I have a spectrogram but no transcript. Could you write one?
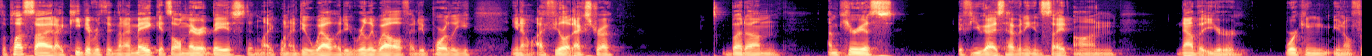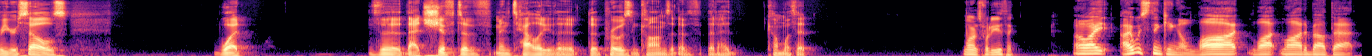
the plus side, I keep everything that I make. It's all merit based, and like when I do well, I do really well. If I do poorly, you know, I feel it extra. But um, I'm curious if you guys have any insight on now that you're working, you know, for yourselves, what the that shift of mentality, the the pros and cons that have that had come with it. Lawrence, what do you think? Oh, I I was thinking a lot, lot, lot about that.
